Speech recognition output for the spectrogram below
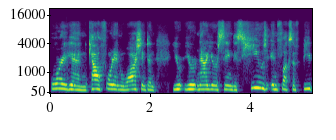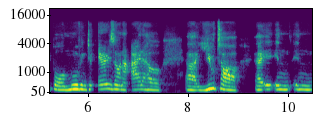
Oregon, California, and Washington. You, you're now you're seeing this huge influx of people moving to Arizona, Idaho, uh, Utah, uh, in in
